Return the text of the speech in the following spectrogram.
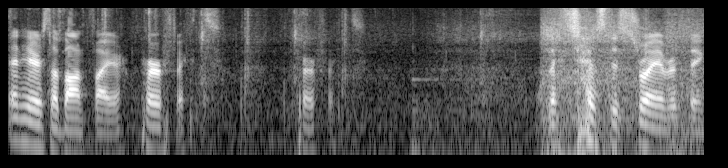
And here's a bonfire. Perfect. Perfect. Let's just destroy everything.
